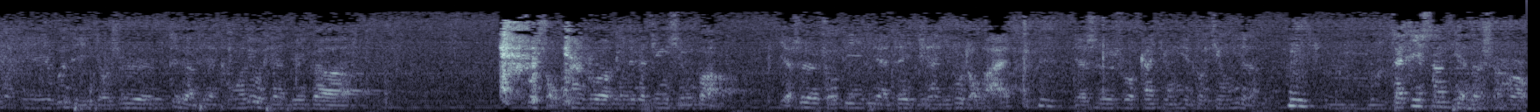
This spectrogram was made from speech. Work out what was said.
我的问题就是这两天通过六天这个做手动作跟这个经行吧。也是从第一天这几天一路走来，嗯，也是说该经历都经历了，嗯嗯，在第三天的时候，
